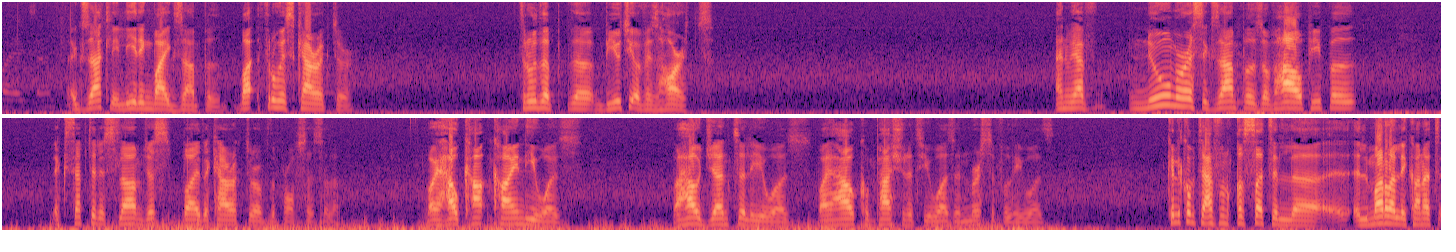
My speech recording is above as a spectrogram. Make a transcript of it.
by example. exactly leading by example but through his character through the, the beauty of his heart and we have numerous examples of how people accepted islam just by the character of the prophet ﷺ, by how ki- kind he was by how gentle he was by how compassionate he was and merciful he was كلكم تعرفون قصة ال- المرة اللي كانت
